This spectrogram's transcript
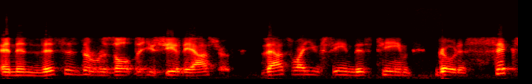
and then this is the result that you see of the Astros. That's why you've seen this team go to six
